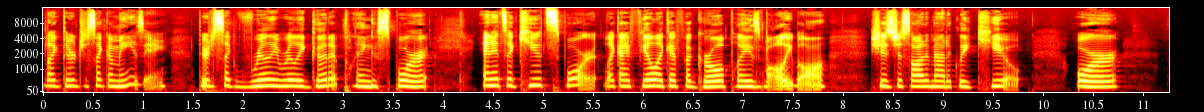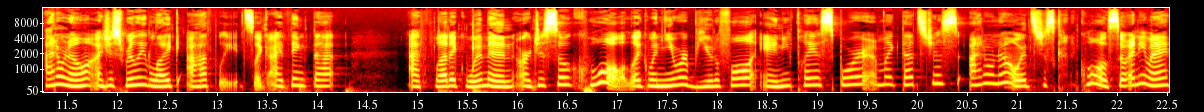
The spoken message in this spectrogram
like they're just like amazing. They're just like really, really good at playing a sport. And it's a cute sport. Like I feel like if a girl plays volleyball, she's just automatically cute. Or I don't know, I just really like athletes. Like I think that athletic women are just so cool. Like when you are beautiful and you play a sport, I'm like, that's just, I don't know, it's just kind of cool. So, anyway,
